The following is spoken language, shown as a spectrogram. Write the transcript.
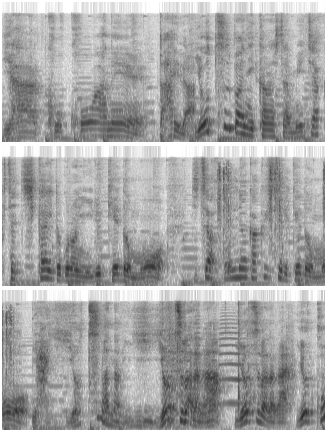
いやー、ここはね、誰だ？四つ葉に関してはめちゃくちゃ近いところにいるけども、実は本音を隠してるけども、いや、四つ葉なの？いい、四つ葉だな。四つ葉だな。よ、今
